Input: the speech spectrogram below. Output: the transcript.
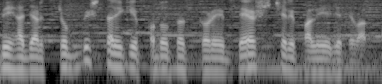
দুই হাজার চব্বিশ তারিখে পদত্যাগ করে দেশ ছেড়ে পালিয়ে যেতে বাধ্য।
